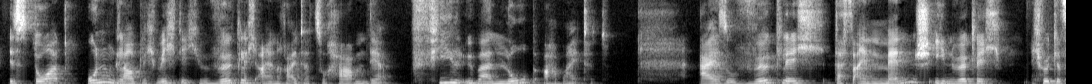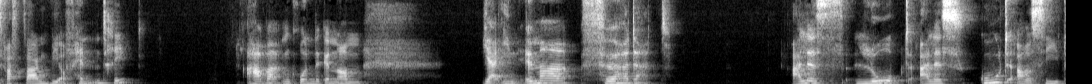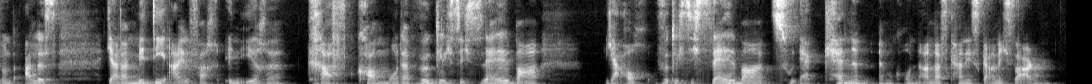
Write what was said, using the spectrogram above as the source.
ist dort unglaublich wichtig, wirklich einen Reiter zu haben, der viel über Lob arbeitet. Also wirklich, dass ein Mensch ihn wirklich, ich würde jetzt fast sagen, wie auf Händen trägt, aber im Grunde genommen ja ihn immer fördert, alles lobt, alles gut aussieht und alles, ja, damit die einfach in ihre Kraft kommen oder wirklich sich selber, ja auch wirklich sich selber zu erkennen im Grunde. Anders kann ich es gar nicht sagen.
